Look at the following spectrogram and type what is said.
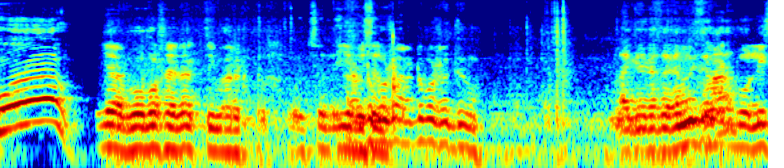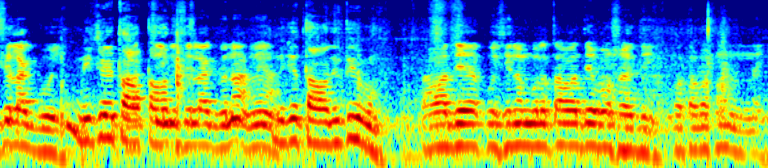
ও ইয়া রাখতে পারে একটু ইয়া একটু বসে একটু বসে দিব। লাগে গেছে নিচে? লাগবো নিচে লাগবোই। নিচে তাওয়া তাওয়া নিচে লাগবে না হ্যাঁ নিচে তাওয়া দিতে দিব তাওয়া দিয়ে কইছিলাম বলে তাওয়া দিয়ে বসাই দিই কথাটা শুনুন নাই।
